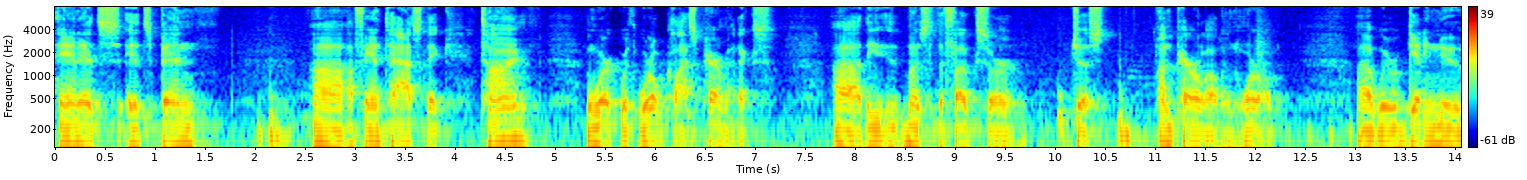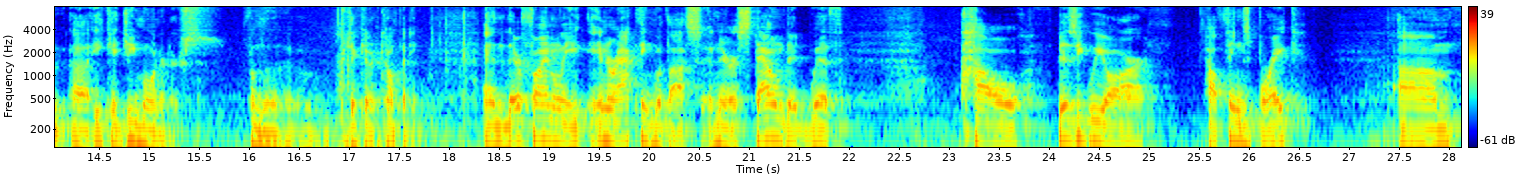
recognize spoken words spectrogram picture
and it's, it's been uh, a fantastic time and work with world-class paramedics. Uh, the, most of the folks are just unparalleled in the world. Uh, we were getting new uh, EKG monitors from the particular company. And they're finally interacting with us, and they're astounded with how busy we are, how things break. Um,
